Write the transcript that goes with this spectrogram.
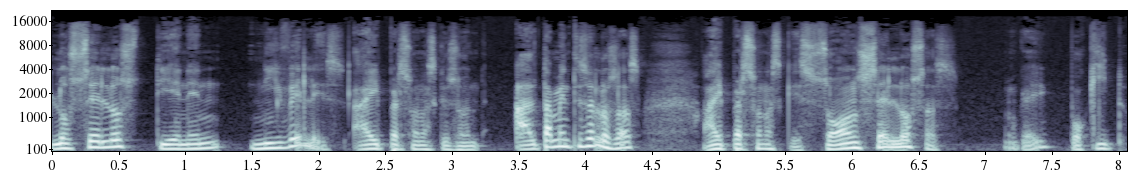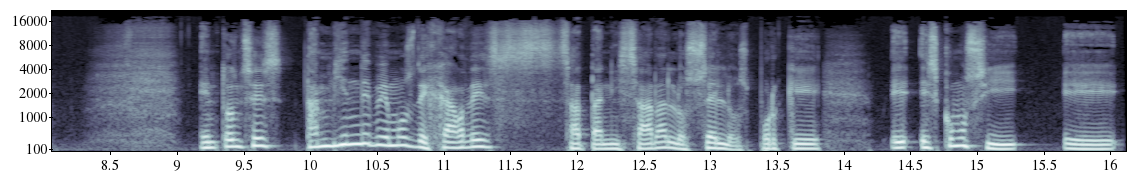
los celos tienen niveles. Hay personas que son altamente celosas, hay personas que son celosas, ¿ok? Poquito. Entonces, también debemos dejar de satanizar a los celos, porque eh, es como si eh,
